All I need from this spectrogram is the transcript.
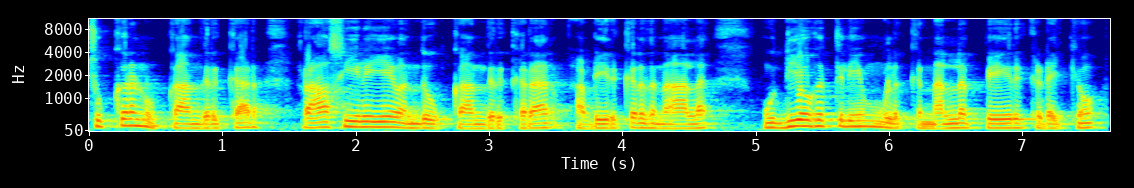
சுக்கரன் உட்கார்ந்திருக்கார். ராசியிலேயே வந்து உட்கார்ந்திருக்கிறார். அப்படி இருக்கிறதுனால உத்தியோகத்திலையும் உங்களுக்கு நல்ல பேர் கிடைக்கும்.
